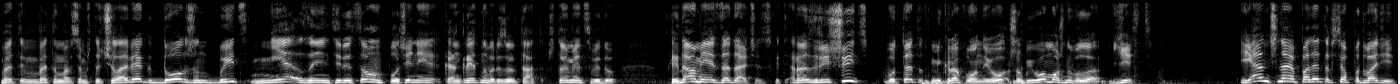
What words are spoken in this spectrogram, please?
в этом, в этом во всем, что человек должен быть не заинтересован в получении конкретного результата. Что имеется в виду? Когда у меня есть задача, так сказать, разрешить вот этот микрофон, его, чтобы его можно было есть. Я начинаю под это все подводить.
